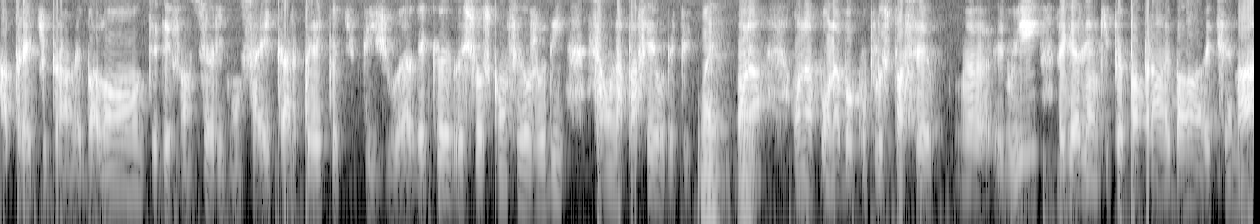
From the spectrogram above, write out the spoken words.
Après tu prends le ballon, tes défenseurs ils vont s'écarter, que tu puisses jouer avec eux. Les choses qu'on fait aujourd'hui, ça on n'a pas fait au début. Ouais, On, a, on, a, on a beaucoup plus passé. Euh, lui, le gardien qui peut pas prendre le ballon avec ses mains,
